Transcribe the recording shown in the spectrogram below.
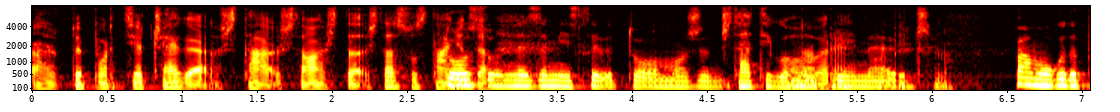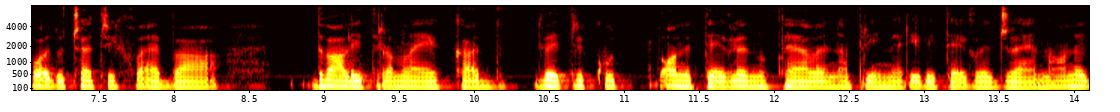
a to je porcija čega? Šta, šta, šta, šta su stanje da... To su nezamislive, to može... Šta ti govore, primer, obično? Pa mogu da pojedu četiri hleba, dva litra mleka, dve, tri kut, one tegle nutele, na primjer, ili tegle džema. One,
